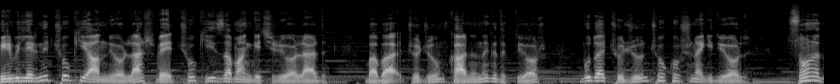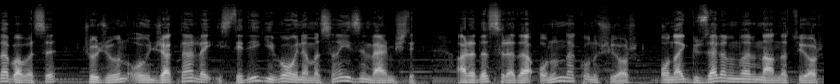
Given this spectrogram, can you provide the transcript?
Birbirlerini çok iyi anlıyorlar ve çok iyi zaman geçiriyorlardı. Baba çocuğun karnını gıdıklıyor, bu da çocuğun çok hoşuna gidiyordu. Sonra da babası çocuğun oyuncaklarla istediği gibi oynamasına izin vermişti. Arada sırada onunla konuşuyor, ona güzel anılarını anlatıyor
